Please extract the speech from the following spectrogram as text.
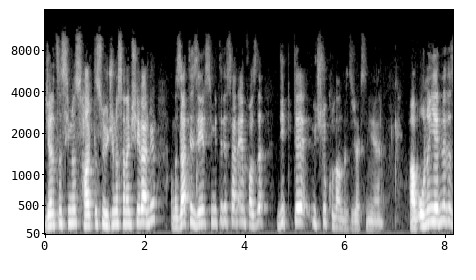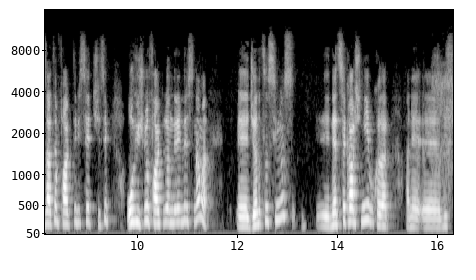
Jonathan Simmons haklısın hücumda sana bir şey vermiyor. Ama zaten Zaire Smith'i de sen en fazla dipte üçlü kullandırtacaksın yani. Abi onun yerine de zaten farklı bir set çizip o hücumu farklı döndürebilirsin ama e, Jonathan Simmons e, Nets'e karşı niye bu kadar hani e, biz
